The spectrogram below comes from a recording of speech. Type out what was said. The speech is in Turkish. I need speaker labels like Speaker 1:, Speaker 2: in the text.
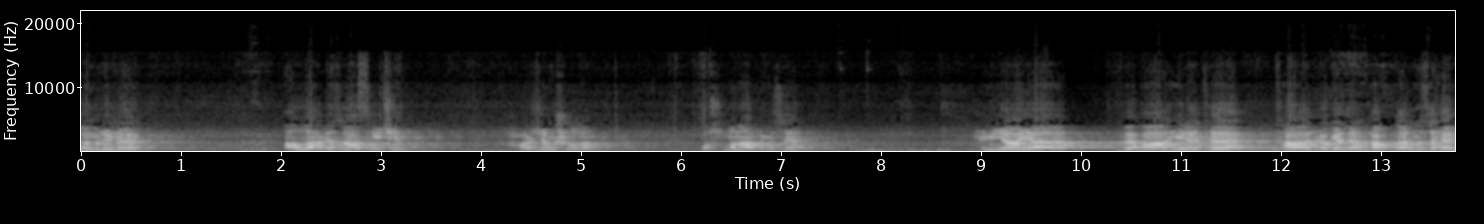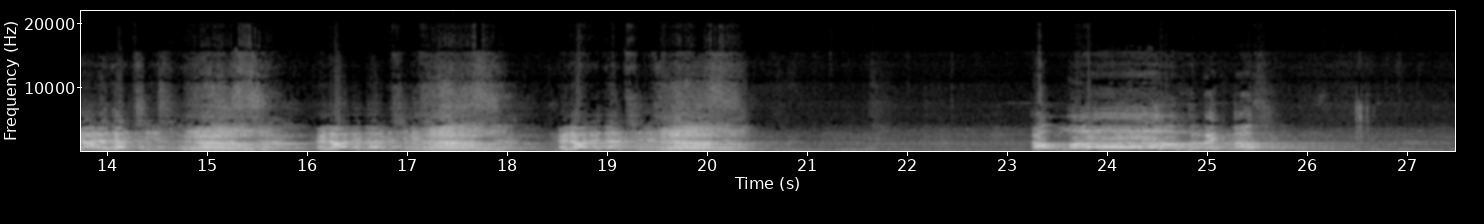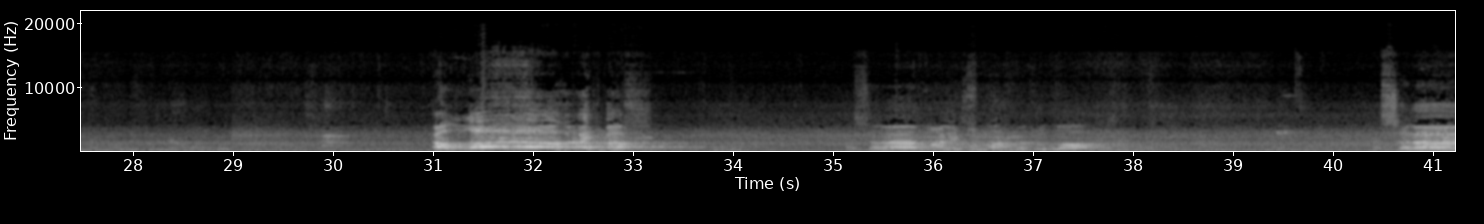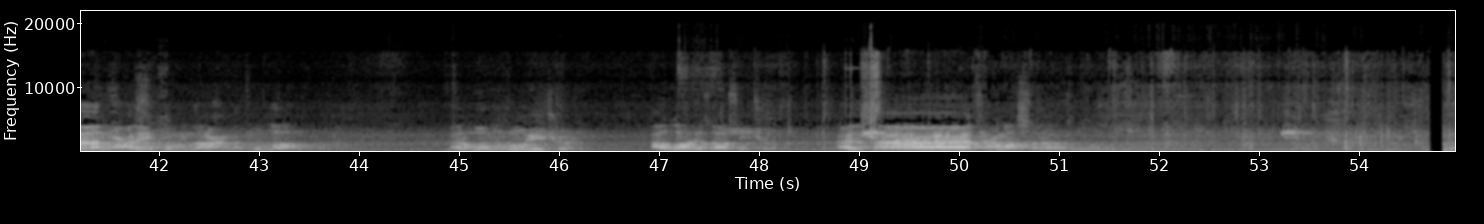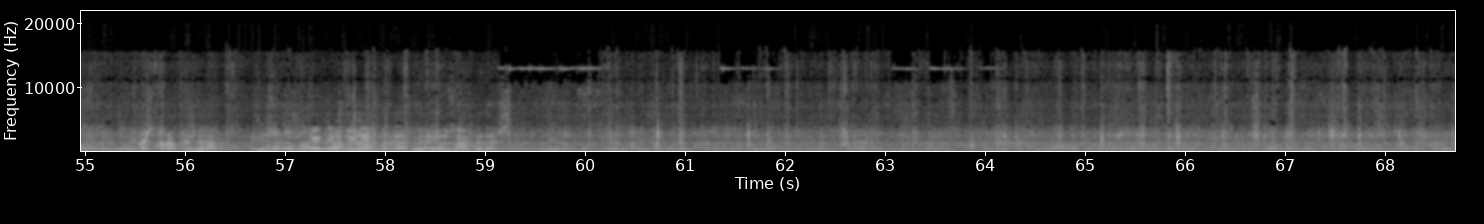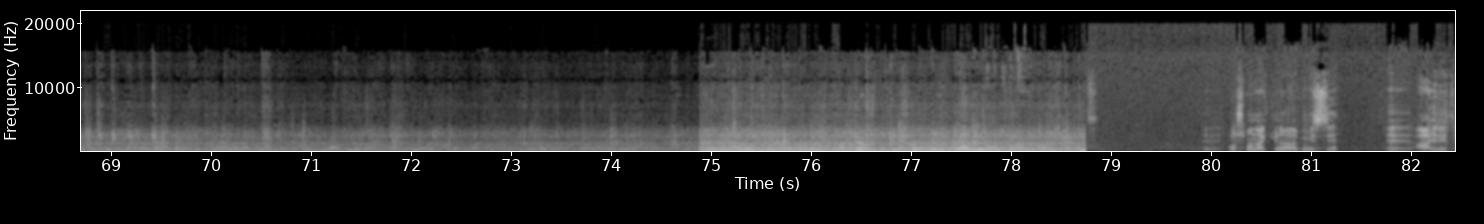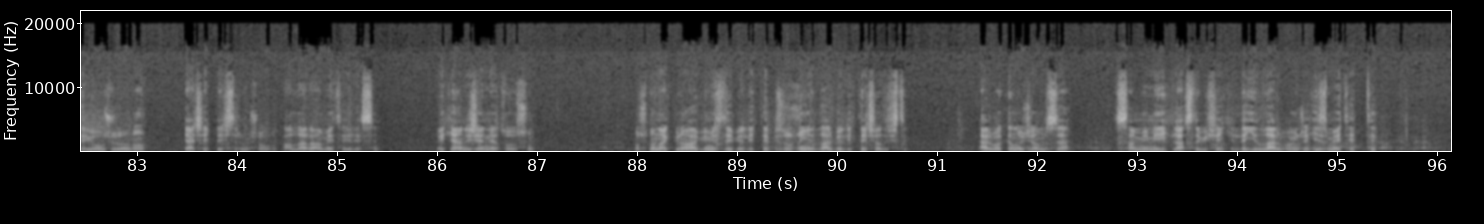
Speaker 1: ömrünü Allah rızası için harcamış olan Osman abimize dünyaya ve ahirete taalluk eden haklarınızı helal eder misiniz? Helal olsun. Helal eder misiniz? Helal olsun. Helal eder misiniz? Helal olsun. Rahmetullah. Esselamu Aleyküm ve Rahmetullah. Merhumun ruhu için, Allah rızası için. El Fatiha masını.
Speaker 2: Dönüyoruz arkadaşlar.
Speaker 3: Osman Akgün abimizi e, ahirete yolculuğunu gerçekleştirmiş olduk. Allah rahmet eylesin. Mekanı cennet olsun. Osman Akgün abimizle birlikte biz uzun yıllar birlikte çalıştık. Erbakan hocamıza samimi, ihlaslı bir şekilde yıllar boyunca hizmet etti.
